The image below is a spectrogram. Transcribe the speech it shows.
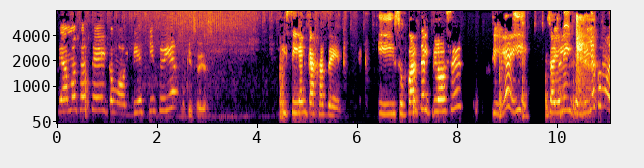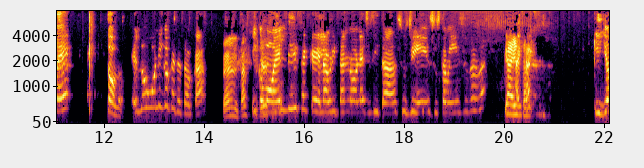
Digamos hace como 10, 15 días. 15 días. y siguen cajas de él. Y su parte del closet sigue ahí. O sea, yo le dije, yo ya acomodé todo. Es lo único que te toca. Y como él dice que él ahorita no necesita sus jeans, sus camisas, ¿verdad? Ahí Ahí está. está. Y yo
